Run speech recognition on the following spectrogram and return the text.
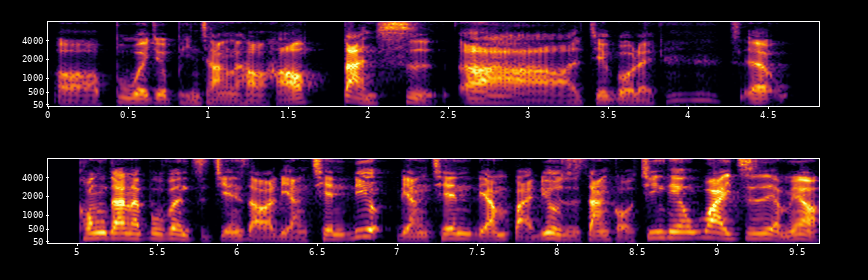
呃部位就平仓了哈。好，但是啊，结果呢，呃空单的部分只减少了两千六两千两百六十三口。今天外资有没有？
